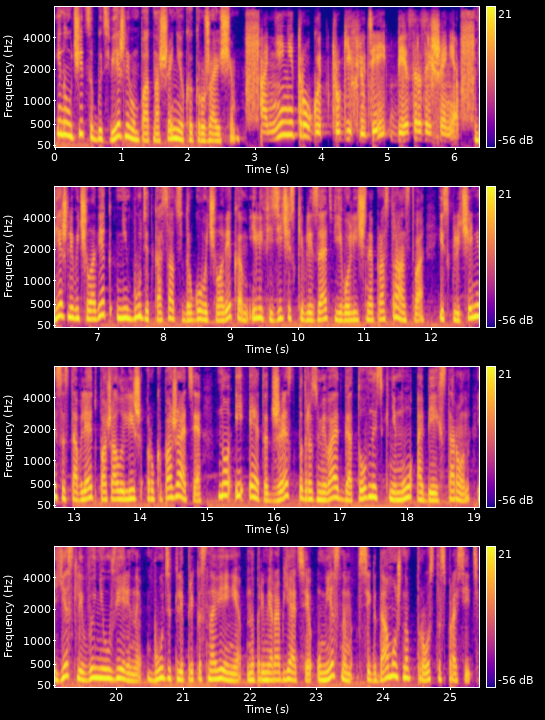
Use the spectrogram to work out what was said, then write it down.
и научиться быть вежливым по отношению к окружающим. Они не трогают других людей без разрешения. Вежливый человек не будет касаться другого человека или физически влезать в его личное пространство. Исключение составляют, пожалуй, лишь рукопожатие, но и этот жест подразумевает готовность к нему обеих сторон. Если вы не уверены, будет ли прикосновение, например, объятие, уместным, всегда можно просто спросить.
